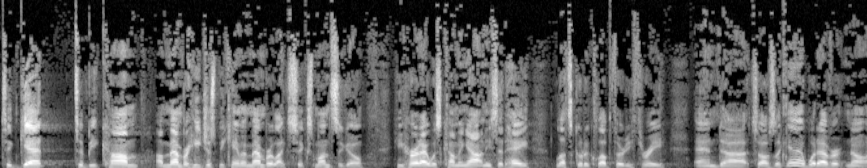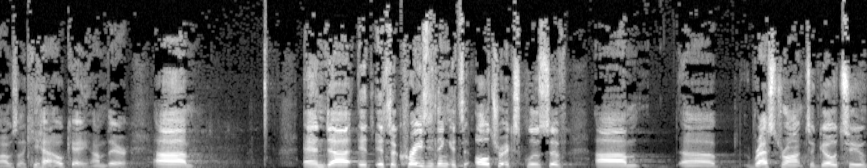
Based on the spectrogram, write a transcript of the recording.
to get to become a member. He just became a member like six months ago. He heard I was coming out and he said, Hey, let's go to Club 33. And uh, so I was like, Yeah, whatever. No, I was like, Yeah, okay, I'm there. Um, and uh, it, it's a crazy thing. It's an ultra exclusive um, uh, restaurant to go to.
